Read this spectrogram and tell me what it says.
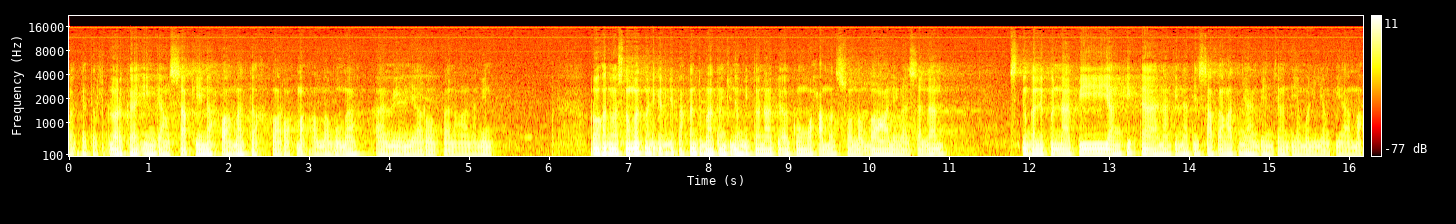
dados keluarga ingkang sakinah wa madah warahmah Allahumma amin ya rabbal alamin. Rohan wa selamat malikan limpahkan dumateng jeneng kita Nabi Agung Muhammad sallallahu alaihi wasallam setunggalipun Nabi yang kita nanti-nanti syafaatnya benjang dia mulia yang kiamah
